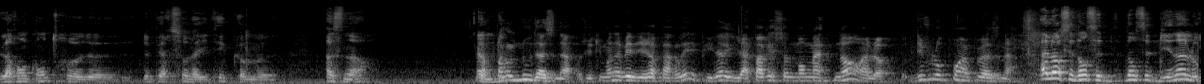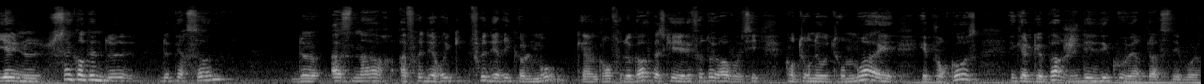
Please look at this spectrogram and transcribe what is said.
la rencontre de, de personnalités comme euh, Aznar. Alors, parle-nous d'Aznar, parce que tu m'en avais déjà parlé, et puis là, il apparaît seulement maintenant. Alors, développons un peu Aznar. Alors, c'est dans cette, dans cette biennale, où il y a une cinquantaine de, de personnes, de Aznar à Frédéric, Frédéric Olmo, qui est un grand photographe, parce qu'il y a les photographes aussi qui ont tourné autour de moi, et, et pour cause, et quelque part, j'ai des découvertes à ce niveau-là.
